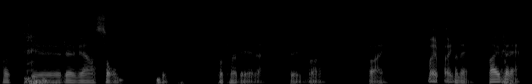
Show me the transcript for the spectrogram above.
och eh, det är redan sålt typ, på Tradera. Det är bara bye Bye bye. med det. Bye med det.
